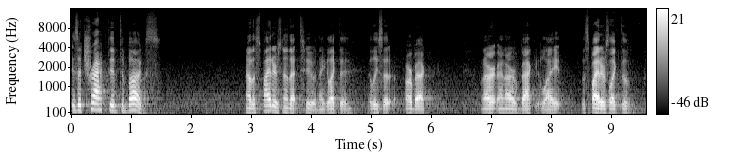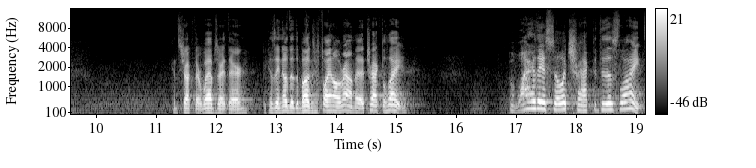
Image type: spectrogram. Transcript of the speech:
is attractive to bugs. Now, the spiders know that too, and they like to, at least at our back, in our, in our back light, the spiders like to construct their webs right there because they know that the bugs are flying all around that attract the light. But why are they so attracted to this light?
